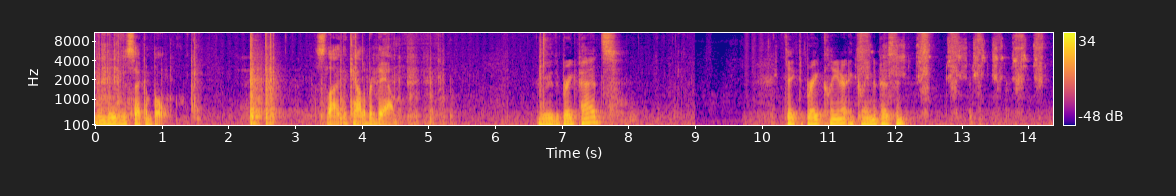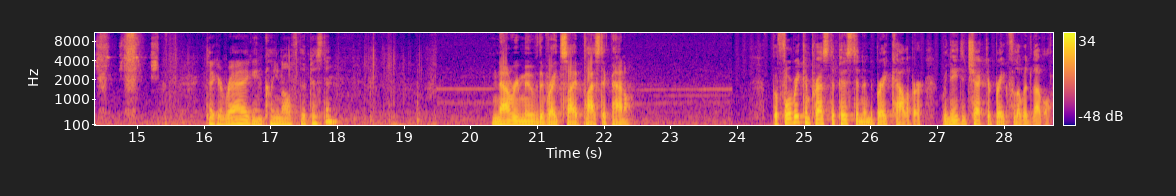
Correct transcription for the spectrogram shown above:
Remove the second bolt. Slide the caliper down. Remove the brake pads. Take the brake cleaner and clean the piston. Take a rag and clean off the piston. Now remove the right side plastic panel. Before we compress the piston in the brake caliper, we need to check the brake fluid level.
